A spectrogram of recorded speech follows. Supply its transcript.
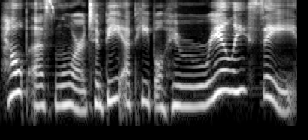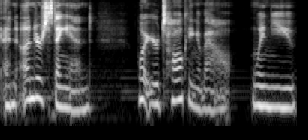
Help us, Lord, to be a people who really see and understand what you're talking about when you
